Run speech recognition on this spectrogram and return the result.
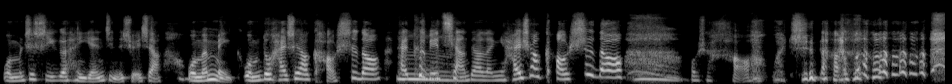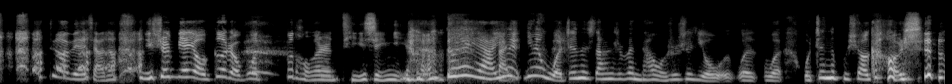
我们这是一个很严谨的学校，我们每我们都还是要考试的哦，还特别嗯强调了、你还是要考试的哦。嗯我说好，我知道了。特别强调，你身边有各种不不同的人提醒你。对呀、因为因为我真的是当时问他，我说是有我我我真的不需要 考试了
